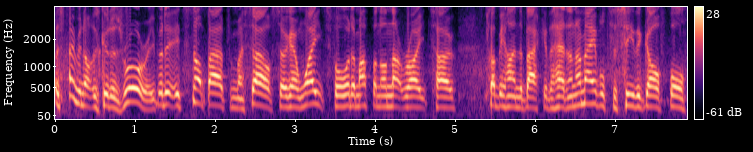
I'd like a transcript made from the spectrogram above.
It's maybe not as good as Rory, but it's not bad for myself. So again, weights forward, I'm up and on that right toe, club behind the back of the head, and I'm able to see the golf ball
